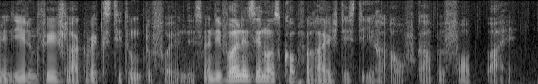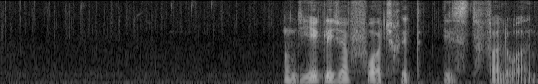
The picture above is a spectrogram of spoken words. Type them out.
Mit jedem Fehlschlag wächst die dunkle Fäulnis. Wenn die Fäulnis das Kopf erreicht, ist ihre Aufgabe vorbei. Und jeglicher Fortschritt ist verloren.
